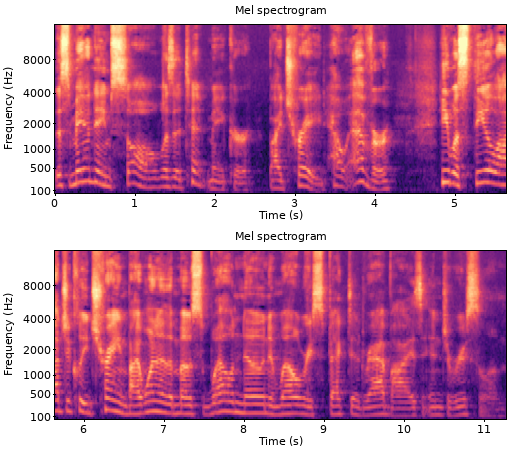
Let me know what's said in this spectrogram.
this man named Saul was a tent maker by trade. However, he was theologically trained by one of the most well known and well respected rabbis in Jerusalem.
